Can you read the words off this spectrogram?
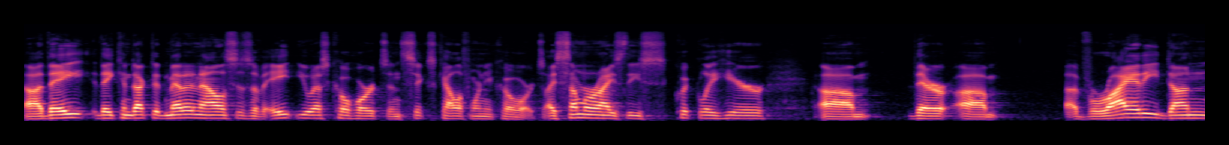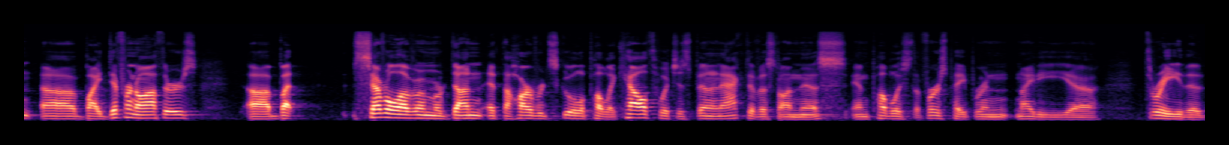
Uh, they, they conducted meta-analysis of eight U.S. cohorts and six California cohorts. I summarize these quickly here. Um, they're um, a variety done uh, by different authors, uh, but several of them are done at the Harvard School of Public Health, which has been an activist on this and published the first paper in 93, the,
